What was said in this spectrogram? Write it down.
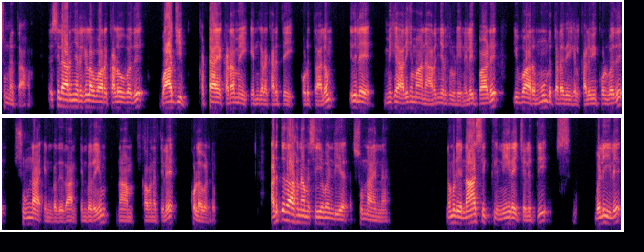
சுண்ணத்தாகும். சில அறிஞர்கள் அவ்வாறு கழுவுவது வாஜிப் கட்டாய கடமை என்கிற கருத்தை கொடுத்தாலும் இதிலே மிக அதிகமான அறிஞர்களுடைய நிலைப்பாடு இவ்வாறு மூன்று தடவைகள் கழுவிக்கொள்வது சுண்ணா என்பதுதான் என்பதையும் நாம் கவனத்திலே கொள்ள வேண்டும். அடுத்ததாக நாம் செய்ய வேண்டிய சுண்ணா என்ன? நம்முடைய நாசிக்கு நீரை செலுத்தி வெளியிலே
